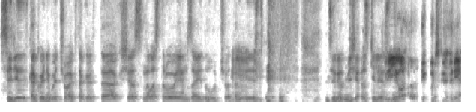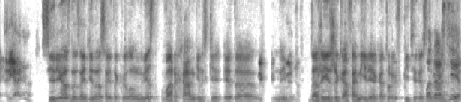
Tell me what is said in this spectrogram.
Сидит какой-нибудь человек такой, так, сейчас новостроем зайду, что там есть. Интересно, Мещерский лес. Серьезно? Ты хочешь сказать, ре- реально? Серьезно, зайди на сайт Аквилон Инвест в Архангельске. Это даже есть ЖК фамилия, которая в Питере. Подожди,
